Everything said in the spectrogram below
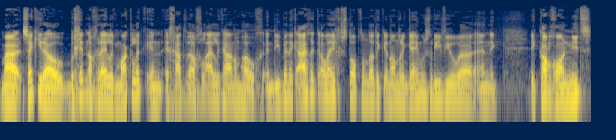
Maar Sekiro begint nog redelijk makkelijk en gaat wel geleidelijk aan omhoog. En die ben ik eigenlijk alleen gestopt omdat ik een andere game moest reviewen. En ik, ik kan gewoon niet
